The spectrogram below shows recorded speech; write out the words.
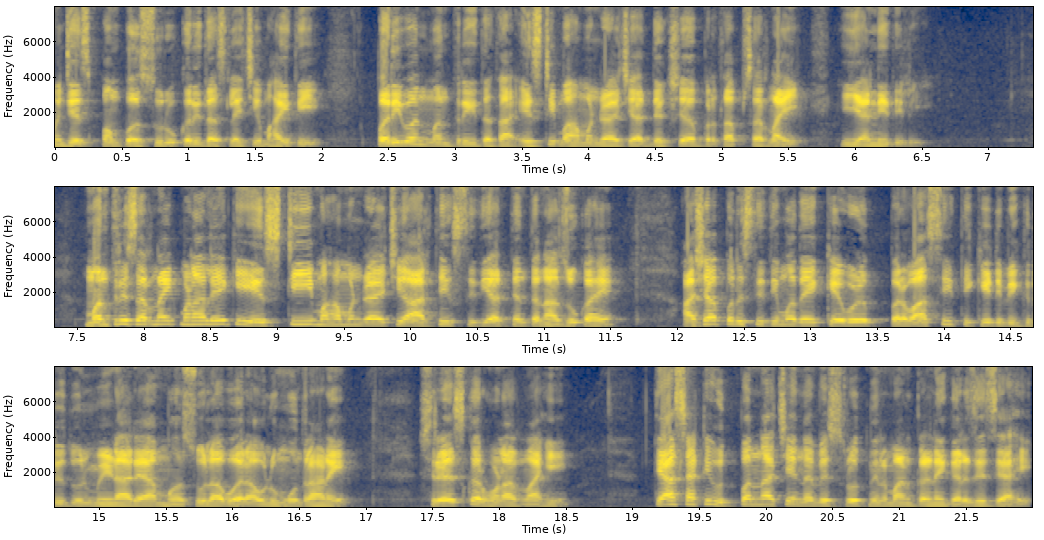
म्हणजेच पंप सुरू करीत असल्याची माहिती परिवहन मंत्री तथा एस टी महामंडळाचे अध्यक्ष प्रताप सरनाईक यांनी दिली. मंत्री सरनाईक म्हणाले की एस टी महामंडळाची आर्थिक स्थिती अत्यंत नाजूक आहे. अशा परिस्थितीमध्ये केवळ प्रवासी तिकीट विक्रीतून मिळणाऱ्या महसुलावर अवलंबून राहणे श्रेयस्कर होणार नाही. त्यासाठी उत्पन्नाचे नवे स्रोत निर्माण करणे गरजेचे आहे.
